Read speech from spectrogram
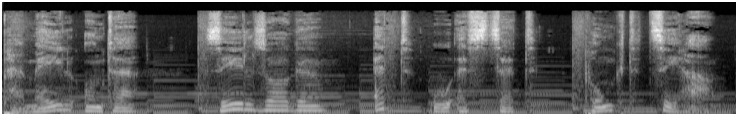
per Mail unter seelsorge.usz.ch.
